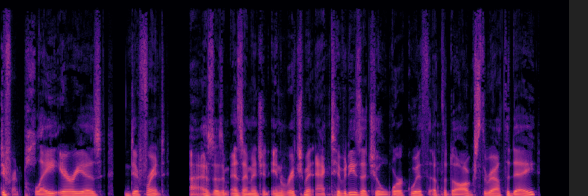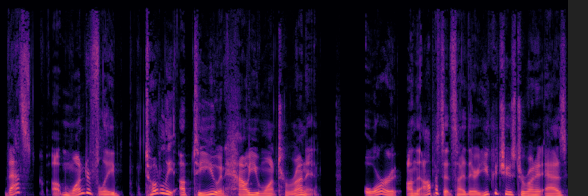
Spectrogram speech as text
different play areas, different, uh, as, as, as I mentioned, enrichment activities that you'll work with at the dogs throughout the day? That's uh, wonderfully totally up to you and how you want to run it. Or on the opposite side, there, you could choose to run it as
